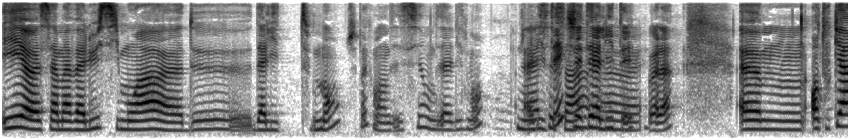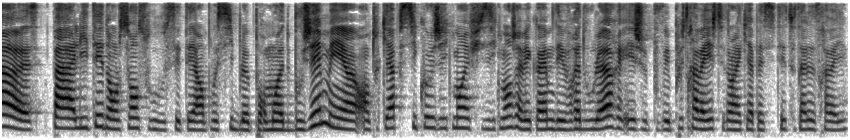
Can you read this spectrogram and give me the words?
Et euh, ça m'a valu six mois euh, de d'alitement. Je sais pas comment on dit ici, on dit alitement. Ouais, j'étais Ouais, alitée, ouais. voilà. Euh, en tout cas, euh, pas alité dans le sens où c'était impossible pour moi de bouger, mais euh, en tout cas psychologiquement et physiquement, j'avais quand même des vraies douleurs et je pouvais plus travailler. J'étais dans la capacité totale de travailler.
